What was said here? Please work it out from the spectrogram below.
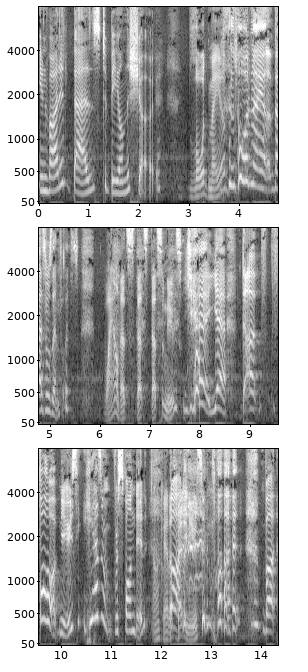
invited Baz to be on the show. Lord Mayor? Lord Mayor Basil Zempilas. wow, that's, that's, that's some news. Yeah, yeah. Uh, Follow up news. He hasn't responded. Okay, that's better news. But, but,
